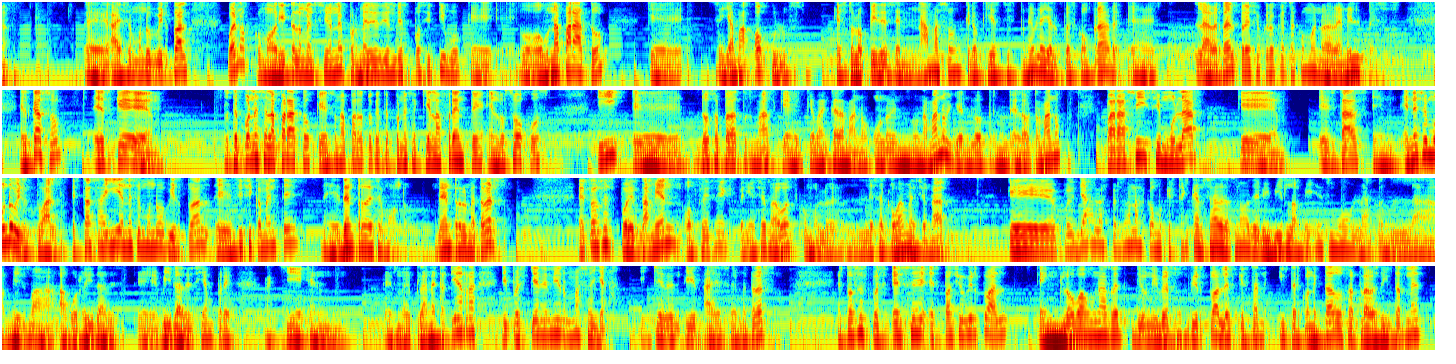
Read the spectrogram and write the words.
eh, a ese mundo virtual? Bueno, como ahorita lo mencioné, por medio de un dispositivo que, o un aparato que se llama Oculus. Esto lo pides en Amazon, creo que ya está disponible, ya lo puedes comprar. Eh, la verdad, el precio creo que está como 9 mil pesos. El caso es que tú te pones el aparato, que es un aparato que te pones aquí en la frente, en los ojos, y eh, dos aparatos más que, que va en cada mano, uno en una mano y en, otro, en la otra mano, para así simular que estás en, en, ese mundo virtual, estás ahí en ese mundo virtual eh, físicamente eh, dentro de ese mundo, dentro del metaverso. Entonces, pues también ofrece experiencias nuevas, como les acabo de mencionar que pues ya las personas como que están cansadas, ¿no? De vivir lo mismo, la, misma aburrida eh, vida de siempre aquí en, en el planeta Tierra y pues quieren ir más allá y quieren ir a ese metaverso. Entonces pues ese espacio virtual engloba una red de universos virtuales que están interconectados a través de internet.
